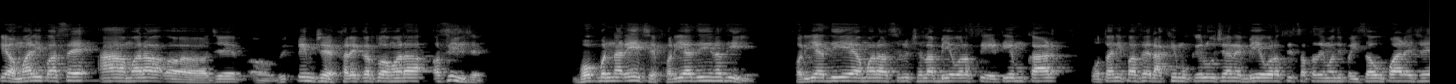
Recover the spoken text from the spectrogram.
કે અમારી પાસે આ અમારા જે વિક્ટીમ છે, ખરેખર તો અમારા અસીલ છે. ભોગ બનનાર એ છે, ફરિયાદી નથી. ફરિયાદી એ અમારા અસીલનું છેલ્લા બે વર્ષથી એટીએમ કાર્ડ પોતાની પાસે રાખી મૂકેલું છે અને બે વર્ષથી સતત એમાંથી પૈસા ઉપાડે છે.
